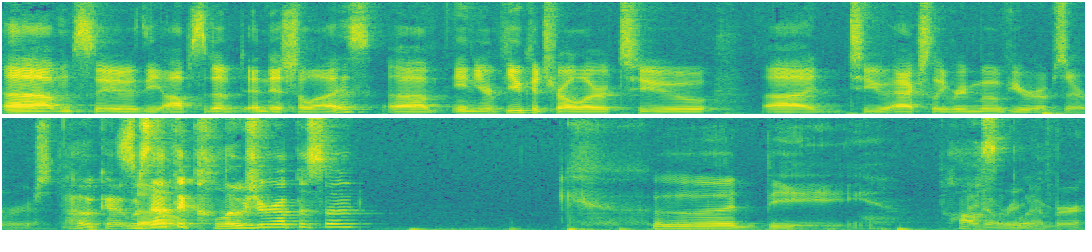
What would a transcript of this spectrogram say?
uh, um, so the opposite of initialize, um, in your view controller to uh, to actually remove your observers. Okay, was that the closure episode? Could be. I don't remember.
